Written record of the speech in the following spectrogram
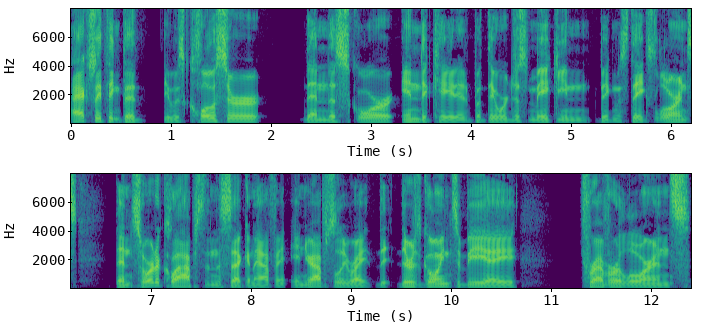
I actually think that it was closer than the score indicated, but they were just making big mistakes. Lawrence then sort of collapsed in the second half, and you're absolutely right. There's going to be a Trevor Lawrence.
